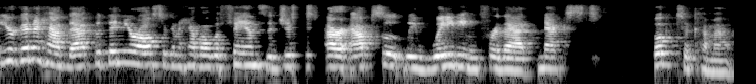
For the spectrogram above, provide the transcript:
you're going to have that, but then you're also going to have all the fans that just are absolutely waiting for that next book to come out.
